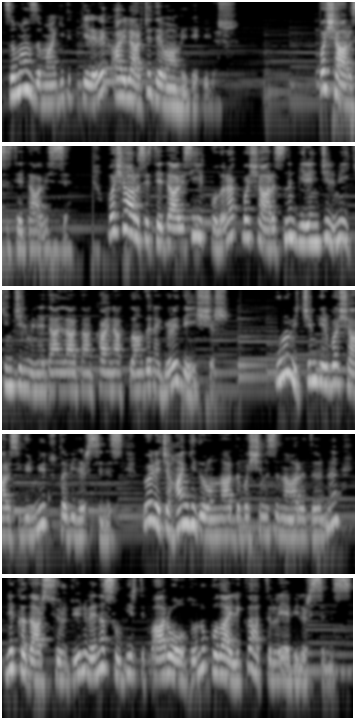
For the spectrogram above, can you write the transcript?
Zaman zaman gidip gelerek aylarca devam edebilir. Baş ağrısı tedavisi Baş ağrısı tedavisi ilk olarak baş ağrısının birincil mi ikincil mi nedenlerden kaynaklandığına göre değişir. Bunun için bir baş ağrısı günlüğü tutabilirsiniz. Böylece hangi durumlarda başınızın ağrıdığını, ne kadar sürdüğünü ve nasıl bir tip ağrı olduğunu kolaylıkla hatırlayabilirsiniz.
